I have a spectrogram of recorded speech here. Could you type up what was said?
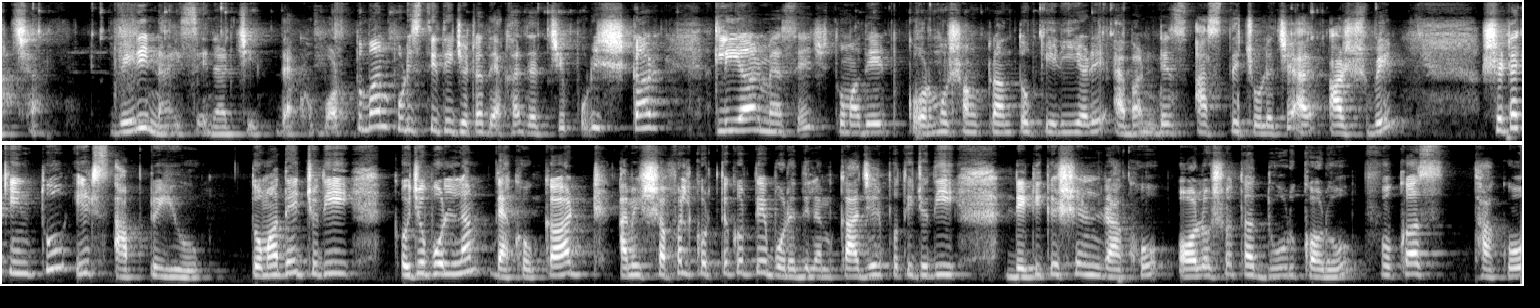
আচ্ছা ভেরি নাইস এনার্জি দেখো, বর্তমান পরিস্থিতি যেটা দেখা যাচ্ছে, পরিষ্কার ক্লিয়ার মেসেজ তোমাদের কর্মসংক্রান্ত কেরিয়ারে অ্যাবান্ডেন্স আসতে চলেছে আসবে। সেটা কিন্তু ইটস আপ টু ইউ তোমাদের যদি, ওই যে বললাম, দেখো কার্ড আমি সফল করতে করতে বলে দিলাম। কাজের প্রতি যদি ডেডিকেশন রাখো, অলসতা দূর করো ফোকাস থাকো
